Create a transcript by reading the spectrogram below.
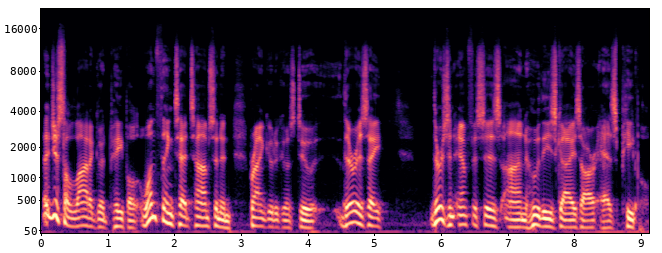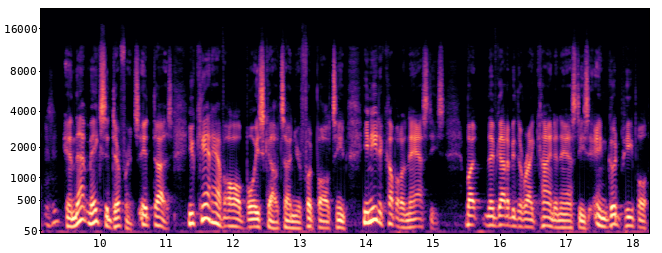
They're just a lot of good people. One thing Ted Thompson and Brian Gutekunst do, there is a there's an emphasis on who these guys are as people, mm-hmm. and that makes a difference. It does. You can't have all Boy Scouts on your football team. You need a couple of nasties, but they've got to be the right kind of nasties, and good people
